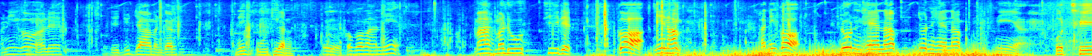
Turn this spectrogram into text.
อันนี้ก็อะไรเดชยุทธยาเหมือนกัน นี่อูเถื่อน เออ ก็ประมาณนี้ มา มาดูที่เด็ด ก็นี่นะครับ อันนี้ก็ย่นแฮนนะครับย่นแฮนนะครับนี่อะโคตรเท่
